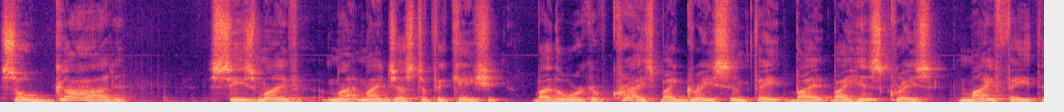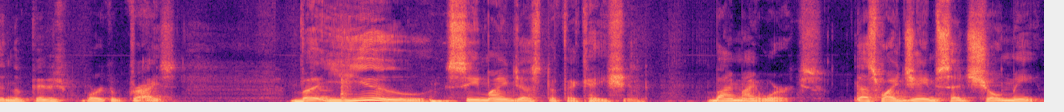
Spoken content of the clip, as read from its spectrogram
So God sees my, my, my justification by the work of Christ, by grace and faith, by, by his grace, my faith in the finished work of Christ. But you see my justification by my works. That's why James said, Show me.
